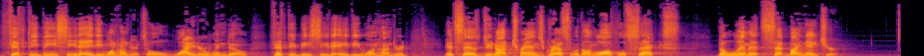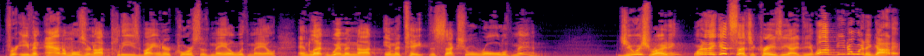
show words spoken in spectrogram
50 BC to AD 100, so a wider window, 50 BC to AD 100, it says, Do not transgress with unlawful sex the limits set by nature. For even animals are not pleased by intercourse of male with male, and let women not imitate the sexual role of men. Jewish writing? Where do they get such a crazy idea? Well, you know where they got it.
